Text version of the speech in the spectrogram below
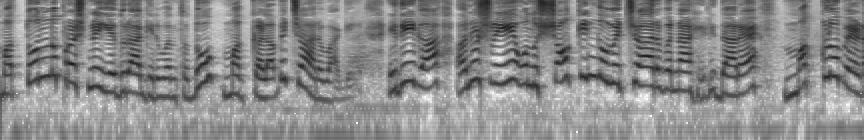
ಮತ್ತೊಂದು ಪ್ರಶ್ನೆ ಎದುರಾಗಿರುವಂಥದ್ದು ಮಕ್ಕಳ ವಿಚಾರವಾಗಿ. ಇದೀಗ ಅನುಶ್ರೀ ಒಂದು ಶಾಕಿಂಗ್ ವಿಚಾರವನ್ನ ಹೇಳಿದ್ದಾರೆ. ಮಕ್ಕಳು ಬೇಡ,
